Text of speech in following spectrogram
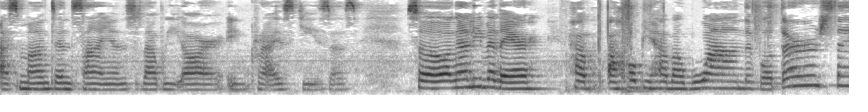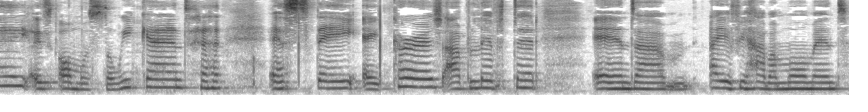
as mountain Zion's that we are in Christ Jesus. So I'm gonna leave it there. Have, I hope you have a wonderful Thursday. It's almost the weekend. stay encouraged, uplifted, and um, if you have a moment,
